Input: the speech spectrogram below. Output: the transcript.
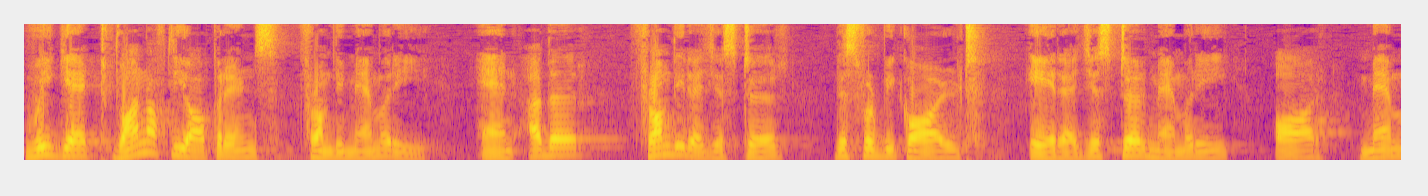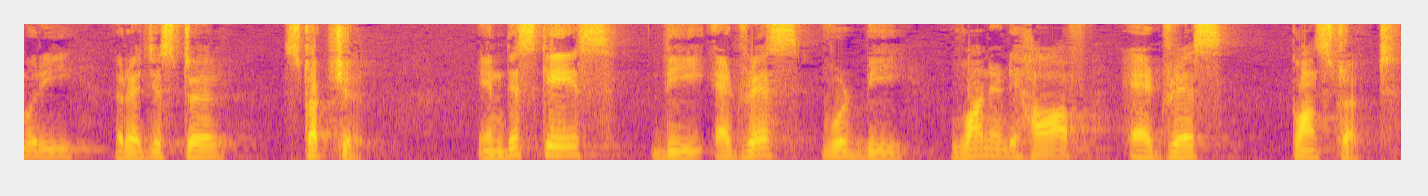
we get one of the operands from the memory and other from the register, this would be called a register memory or memory register structure. In this case, the address would be 1.5 address construct.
